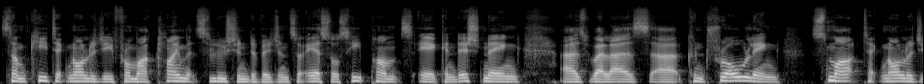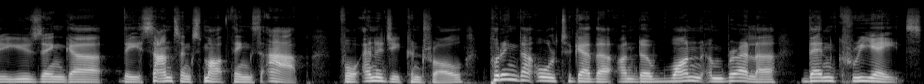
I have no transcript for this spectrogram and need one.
some key technology from our climate solution division, so air source heat pumps, air conditioning, as well as uh, controlling smart technology using uh, the Samsung Smart Things app for energy control, putting that all together under one umbrella then creates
